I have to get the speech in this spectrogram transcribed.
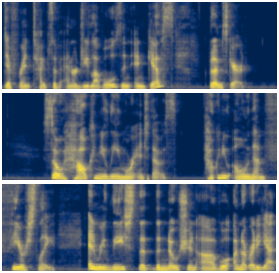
different types of energy levels and, and gifts but i'm scared. So how can you lean more into those? How can you own them fiercely and release the the notion of well i'm not ready yet.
